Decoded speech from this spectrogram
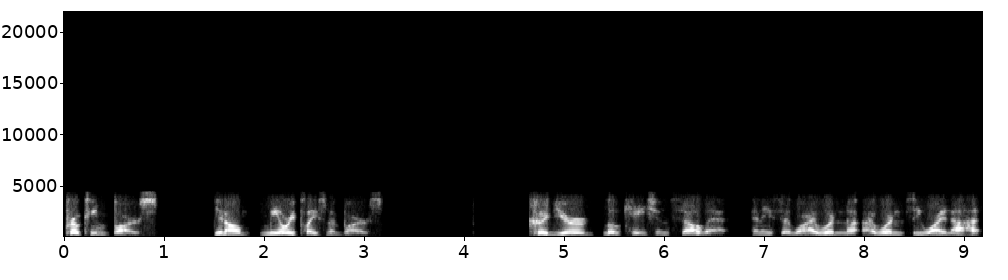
protein bars you know meal replacement bars could your location sell that? And he said well i wouldn't i wouldn't see why not.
